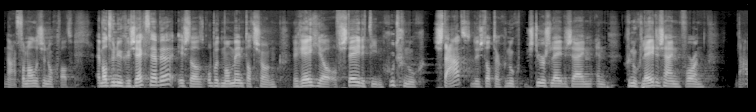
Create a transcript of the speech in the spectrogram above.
nou, van alles en nog wat. En wat we nu gezegd hebben, is dat op het moment dat zo'n regio- of stedenteam goed genoeg staat, dus dat er genoeg bestuursleden zijn en genoeg leden zijn voor een nou,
